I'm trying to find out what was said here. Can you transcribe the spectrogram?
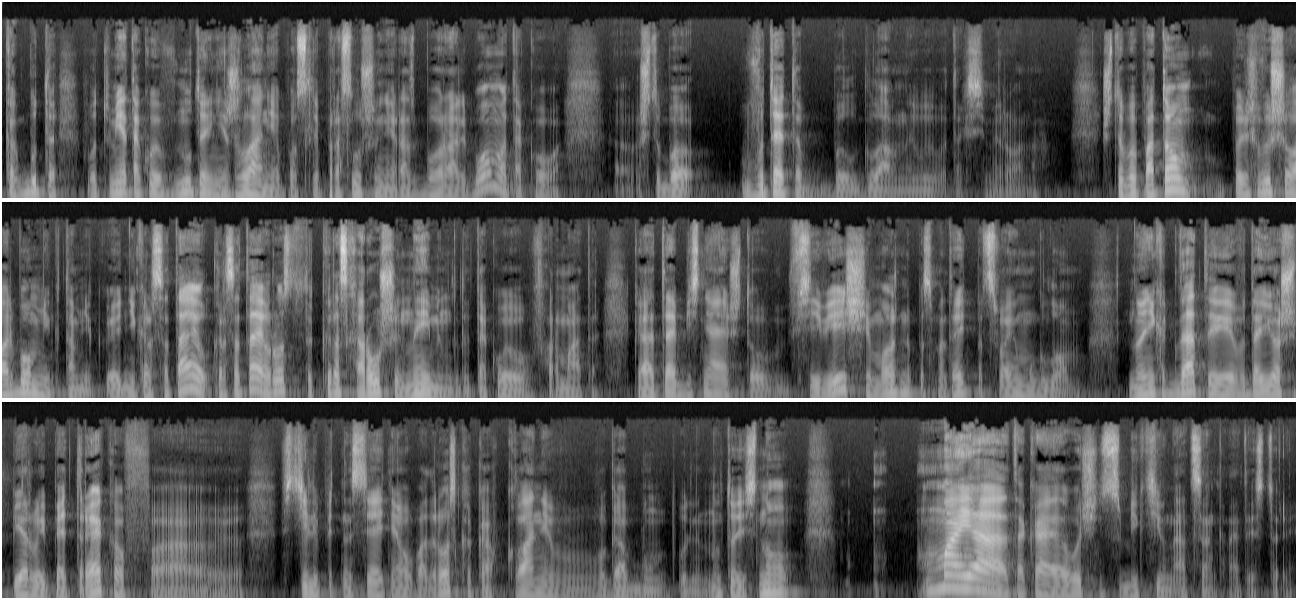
как будто вот у меня такое внутреннее желание после прослушивания разбора альбома такого, э, чтобы вот это был главный вывод Оксимирона. Чтобы потом вышел альбом не, там, не, не «Красота», «Красота» и «Рост» — это как раз хороший нейминг для такого формата. Когда ты объясняешь, что все вещи можно посмотреть под своим углом. Но не когда ты выдаешь первые пять треков а, в стиле 15-летнего подростка, как в клане Вагабунд. Блин. Ну, то есть, ну, моя такая очень субъективная оценка на этой истории.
